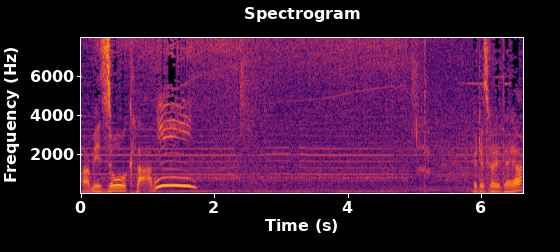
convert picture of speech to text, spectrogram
War mir so klar. Wird das gerade hinterher?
